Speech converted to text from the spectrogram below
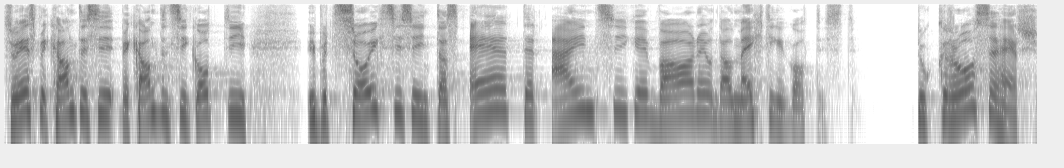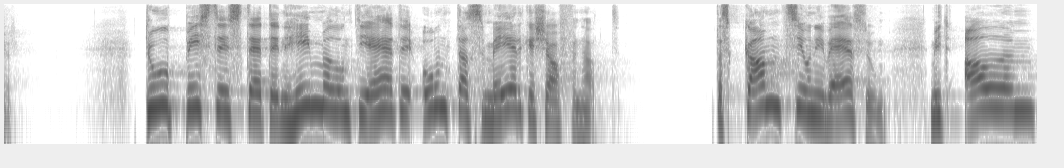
Zuerst bekannten sie, bekannten sie Gott die überzeugt sie sind, dass er der einzige wahre und allmächtige Gott ist. Du großer Herrscher. Du bist es, der den Himmel und die Erde und das Meer geschaffen hat. Das ganze Universum mit allem,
